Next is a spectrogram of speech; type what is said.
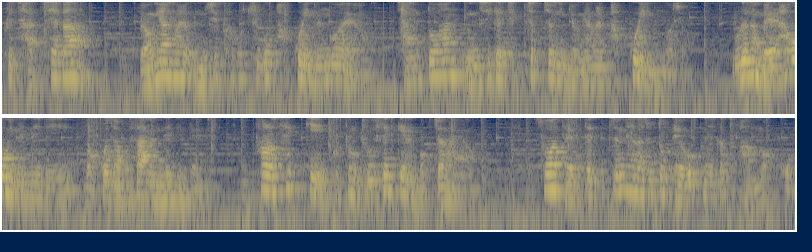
그 자체가 영향을 음식하고 주고받고 있는 거예요. 장 또한 음식에 직접적인 영향을 받고 있는 거죠. 우리가 매일 하고 있는 일이 먹고 자고 싸는 일인데 하루 세 끼, 보통 두 세 끼는 먹잖아요. 소화될 때쯤 해가지고 또 배고프니까 또 밥 먹고.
